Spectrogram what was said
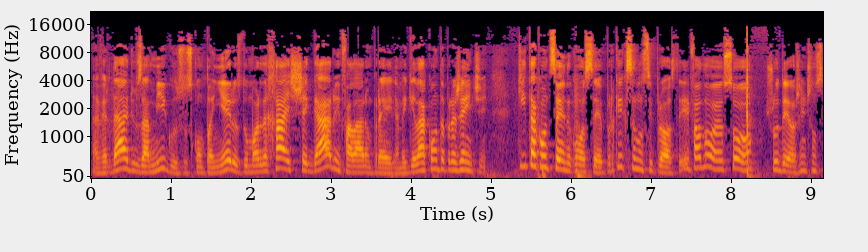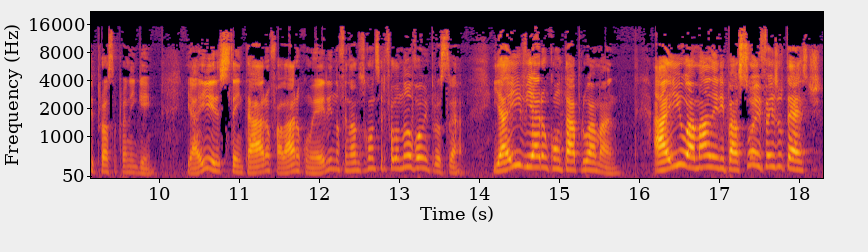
na verdade, os amigos, os companheiros do Mordecai chegaram e falaram para ele. A conta para gente: o que está acontecendo com você? Por que, que você não se prostra? Ele falou: eu sou judeu, a gente não se prostra para ninguém. E aí eles tentaram, falaram com ele, e no final dos contos ele falou: não vou me prostrar. E aí vieram contar para o Aman. Aí o Aman ele passou e fez o teste.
